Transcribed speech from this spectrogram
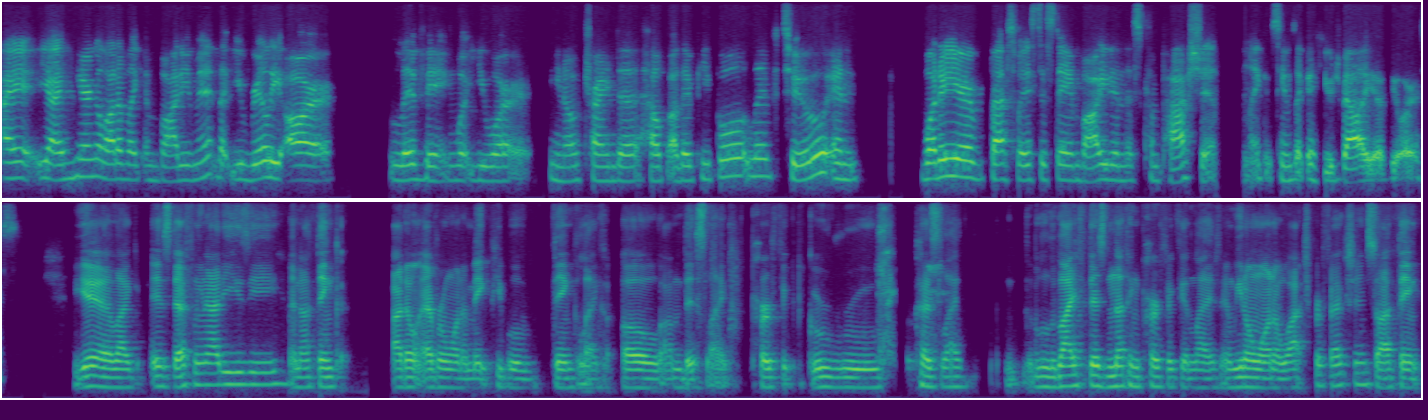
i yeah i'm hearing a lot of like embodiment that you really are living what you are you know trying to help other people live too. And what are your best ways to stay embodied in this compassion? Like it seems like a huge value of yours yeah, like it's definitely not easy. And I think I don't ever want to make people think like, oh, I'm this like perfect guru because like life, there's nothing perfect in life and we don't want to watch perfection. So I think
